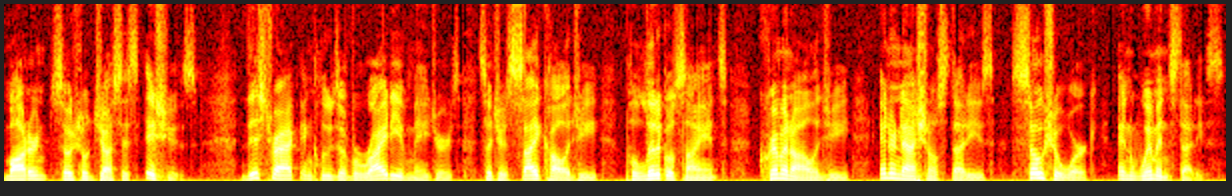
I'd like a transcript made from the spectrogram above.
modern social justice issues. This track includes a variety of majors such as psychology, political science, criminology, international studies, social work, and women's studies.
